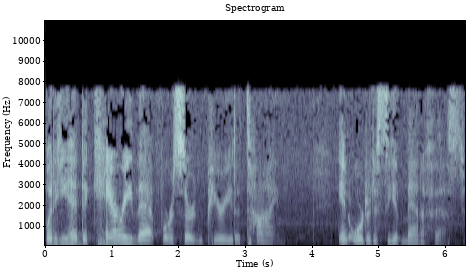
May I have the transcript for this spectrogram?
But he had to carry that for a certain period of time in order to see it manifest.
